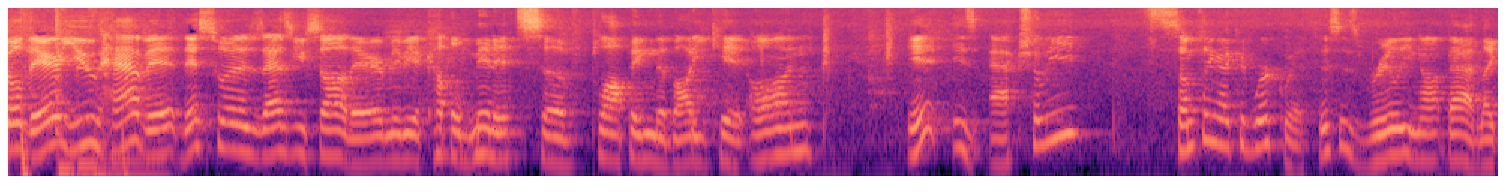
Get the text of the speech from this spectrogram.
Well, there you have it. This was, as you saw there, maybe a couple minutes of plopping the body kit on. It is actually something I could work with. This is really not bad. Like,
